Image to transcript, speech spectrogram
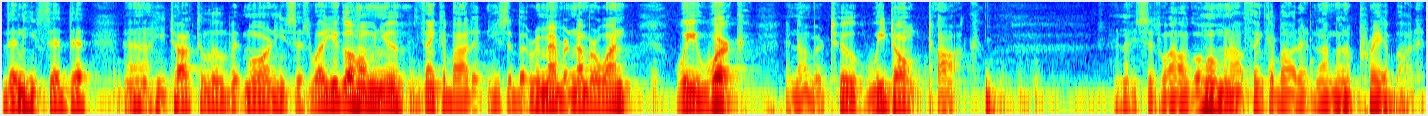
then he said, uh, uh, he talked a little bit more and he says, well, you go home and you think about it. And he said, but remember, number one, we work. And number two, we don't talk. And I said, Well, I'll go home and I'll think about it and I'm going to pray about it.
